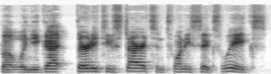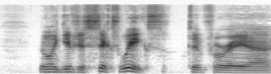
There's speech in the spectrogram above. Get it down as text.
But when you got 32 starts in 26 weeks, it only gives you six weeks to for a uh,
